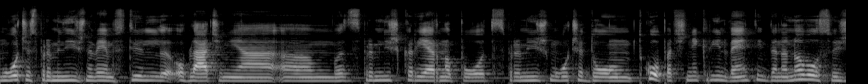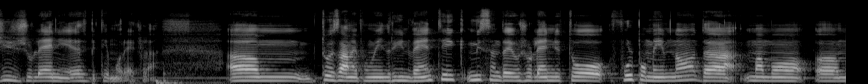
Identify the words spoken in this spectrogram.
mogoče spremeniš vem, stil oblačenja, um, spremeniš karjerno pot, spremeniš mogoče dom, tako pač nek reinventing, da na novo osvežiš življenje, jaz bi temu rekla. Um, to je za me pomen reinventing. Mislim, da je v življenju to fully pomembno, da imamo um,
